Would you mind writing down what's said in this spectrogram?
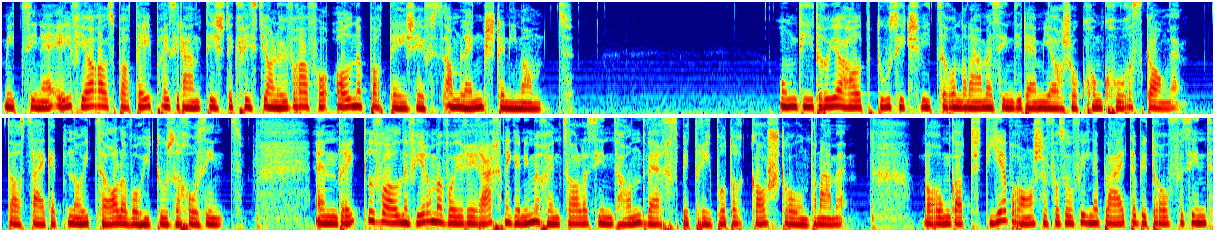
Mit seinen elf Jahren als Parteipräsident ist der Christian Löwra von allen Parteichefs am längsten im Amt. Um die 3'500 Schweizer Unternehmen sind in diesem Jahr schon Konkurs gegangen. Das zeigen die neuen Zahlen, die heute rausgekommen sind. Ein Drittel von allen Firmen, die ihre Rechnungen nicht mehr zahlen können, sind Handwerksbetriebe oder Gastrounternehmen. Warum gerade diese Branchen von so vielen Pleiten betroffen sind,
